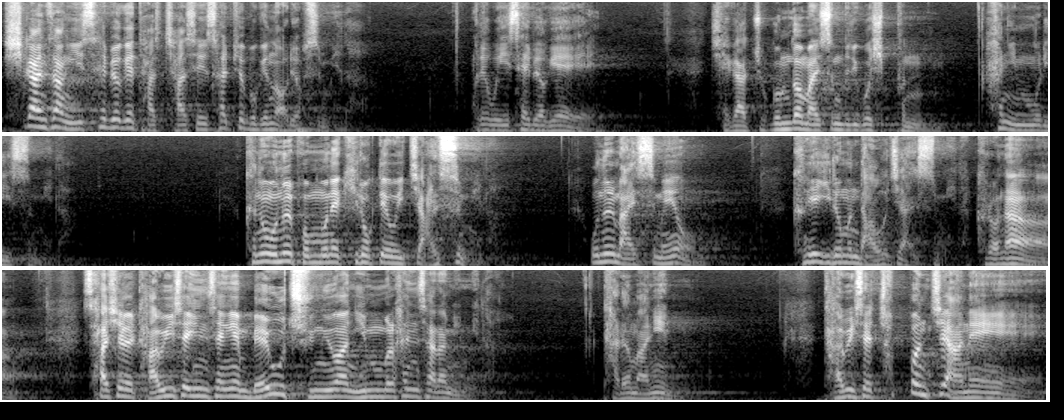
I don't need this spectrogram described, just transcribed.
시간상 이 새벽에 다 자세히 살펴보기는 어렵습니다. 그리고 이 새벽에 제가 조금 더 말씀드리고 싶은 한 인물이 있습니다. 그는 오늘 본문에 기록되어 있지 않습니다. 오늘 말씀에요. 그의 이름은 나오지 않습니다. 그러나 사실 다윗의 인생에 매우 중요한 인물 한 사람입니다. 다름 아닌 다윗의 첫 번째 아내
